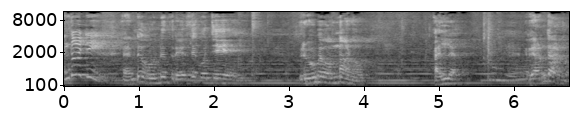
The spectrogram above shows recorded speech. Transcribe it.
എന്ത് പറ്റി? എന്റെ ഫുഡ് ത്രേസ്യ കൊച്ചേ രൂപ ഒന്നാണോ? അല്ല. രണ്ടാണോ?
